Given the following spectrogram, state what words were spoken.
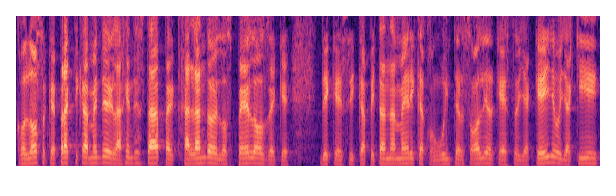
Coloso, que prácticamente la gente pe- jalando de los pelos de que, de que si Capitán América con Winter Soldier, que esto y aquello, y aquí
